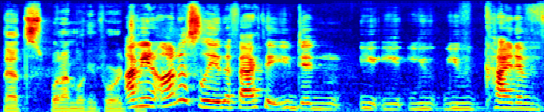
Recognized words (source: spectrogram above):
That's what I'm looking forward to. I mean, honestly, the fact that you didn't, you, you, you, you kind of,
